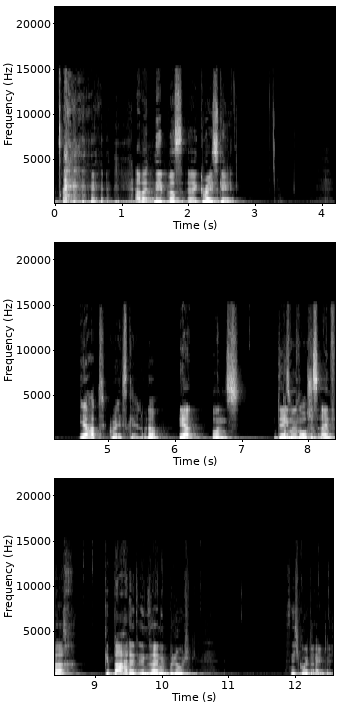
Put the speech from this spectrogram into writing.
Aber nee, was, äh, Grayscale. Er hat Grayscale, oder? Ja, und Damon Also ist einfach gebadet in seinem Blut. Ist nicht gut eigentlich.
